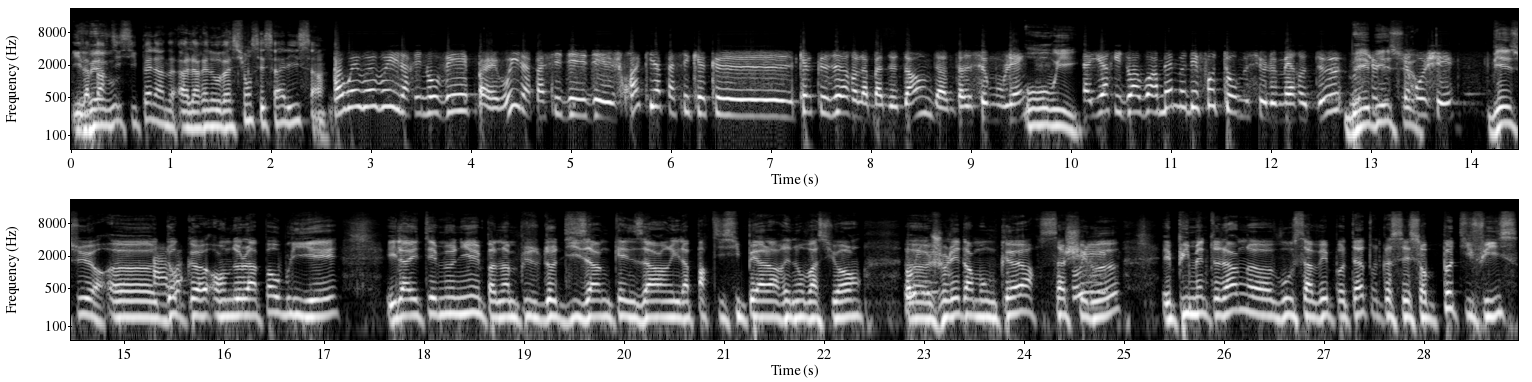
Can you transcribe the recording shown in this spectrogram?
Il a Mais participé à la, à la rénovation, c'est ça, Alice? Ah oui, oui, oui, il a rénové. Ben oui, il a passé des, des je crois qu'il a passé quelques quelques heures là-bas dedans, dans, dans ce moulin. Oh oui, D'ailleurs, il doit avoir même des photos, Monsieur le maire de Mais Monsieur bien Luc sûr. Roger. Bien sûr. Euh, Ah, donc, euh, on ne l'a pas oublié. Il a été mené pendant plus de 10 ans, 15 ans. Il a participé à la rénovation. Euh, je l'ai dans mon cœur, sachez-le. Et puis maintenant, vous savez peut-être que c'est son petit-fils,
